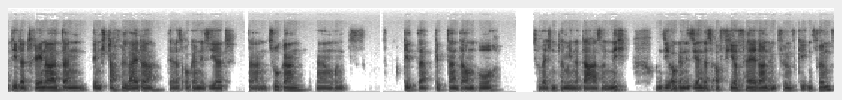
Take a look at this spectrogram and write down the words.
hat jeder Trainer dann dem Staffelleiter, der das organisiert, dann Zugang ähm, und gibt, da, gibt dann Daumen hoch, zu welchem Termin er da ist und nicht. Und die organisieren das auf vier Feldern im 5 gegen 5.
